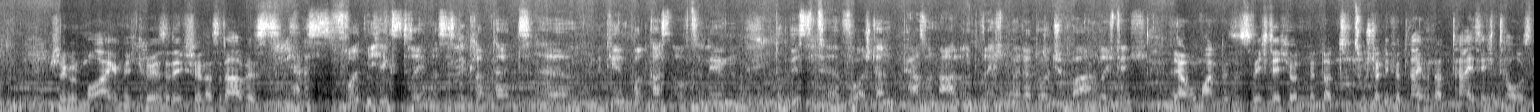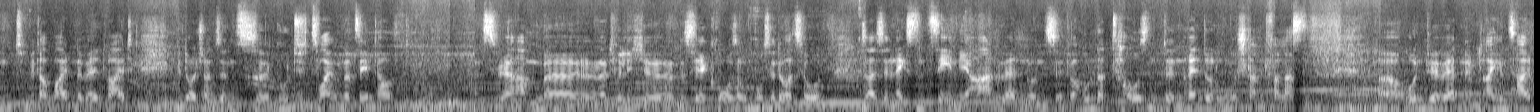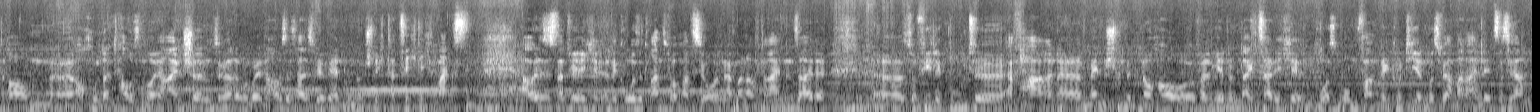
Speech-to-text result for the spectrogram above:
Schönen guten Morgen, ich grüße dich. Schön, dass du da bist. Ja, das freut mich extrem, dass es geklappt hat, äh, mit dir einen Podcast aufzunehmen. Du bist äh, Vorstand Personal und Recht bei der Deutschen Bahn, richtig? Ja, Roman, das ist richtig und bin dort zuständig für 330.000 Mitarbeitende weltweit. In Deutschland sind es äh, gut 210.000. Wir haben äh, natürlich äh, eine sehr große Umbruchssituation. Das heißt, in den nächsten zehn Jahren werden uns etwa 100.000 in Rente und Ruhestand verlassen. Äh, und wir werden im gleichen Zeitraum äh, auch 100.000 neue einstellen und sogar darüber hinaus. Das heißt, wir werden unterm Strich tatsächlich wachsen. Aber das ist natürlich eine große Transformation, wenn man auf der einen Seite äh, so viele gute, erfahrene Menschen mit Know-how verliert und gleichzeitig in großem Umfang rekrutieren muss. Wir haben allein letztes Jahr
